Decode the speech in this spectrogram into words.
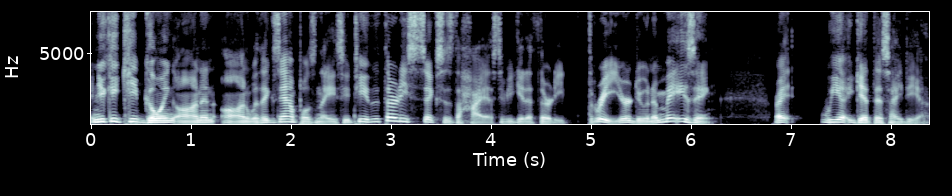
And you could keep going on and on with examples in the ACT. The 36 is the highest. If you get a 33, you're doing amazing, right? We get this idea.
